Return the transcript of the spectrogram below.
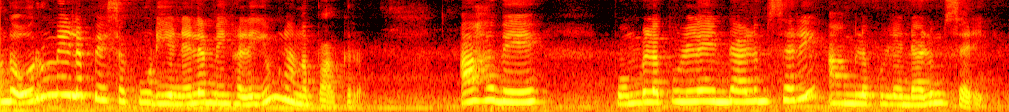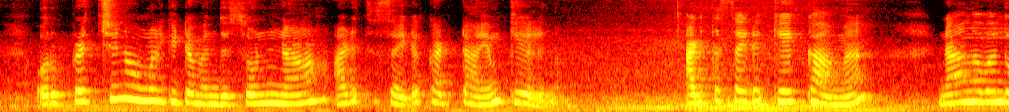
அந்த ஒருமையில் பேசக்கூடிய நிலைமைகளையும் நாங்கள் பார்க்குறோம். ஆகவே பொம்பளை புள்ள இருந்தாலும் சரி ஆம்பளை புள்ள இருந்தாலும் சரி ஒரு பிரச்சனை உங்கள்கிட்ட வந்து சொன்னால் அடுத்த சைடை கட்டாயம் கேளுங்க. அடுத்த சைடை கேட்காம நாங்கள் வந்து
